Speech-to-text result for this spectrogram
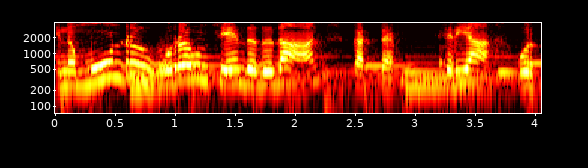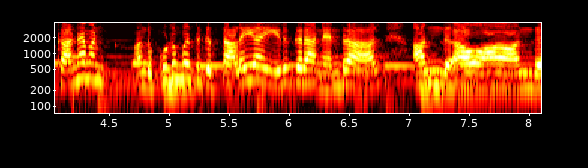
இந்த மூன்று உறவும் சேர்ந்தது தான் கர்த்தர். சரியா? ஒரு கணவன் அந்த குடும்பத்துக்கு தலையா இருக்கிறான் என்றால் அந்த அந்த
